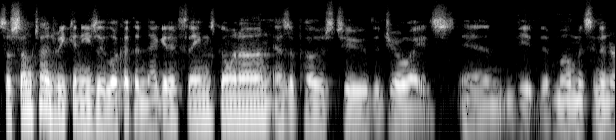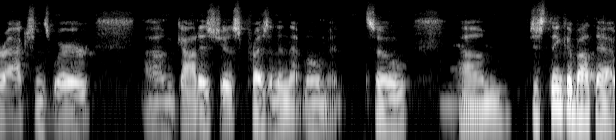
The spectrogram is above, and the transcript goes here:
So sometimes we can easily look at the negative things going on as opposed to the joys and the, the moments and interactions where um, God is just present in that moment. So um, just think about that,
